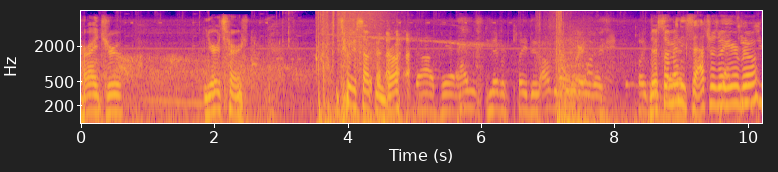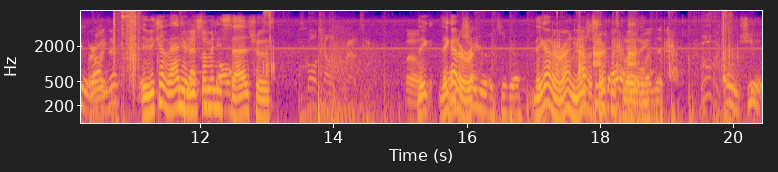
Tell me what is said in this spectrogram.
Alright, Drew. Your turn. Do something, bro. God damn, I just never played this. I don't think I've ever played There's so many satchels right Yeah, here, bro. teams here, Where right? If you can land here, Yeah, there's so many satchels. Small caliber rounds here. They they gotta run. you where the team go. They gotta run. Now the There's teams circle's all where over. closing. Oh shit.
